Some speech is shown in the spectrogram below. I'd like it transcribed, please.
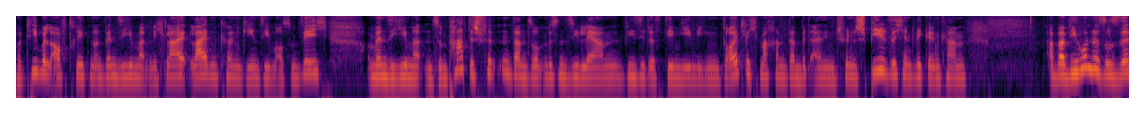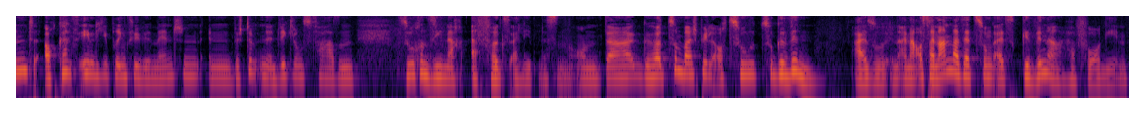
kompatibel auftreten und wenn sie jemanden nicht leiden können, gehen sie ihm aus dem Weg. Und wenn sie jemanden sympathisch finden, dann müssen sie lernen, wie sie das demjenigen deutlich machen, damit ein schönes Spiel sich entwickeln kann. Aber wie Hunde so sind, auch ganz ähnlich übrigens wie wir Menschen, in bestimmten Entwicklungsphasen suchen sie nach Erfolgserlebnissen. Und da gehört zum Beispiel auch zu, zu gewinnen. Also in einer Auseinandersetzung als Gewinner hervorgehen.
